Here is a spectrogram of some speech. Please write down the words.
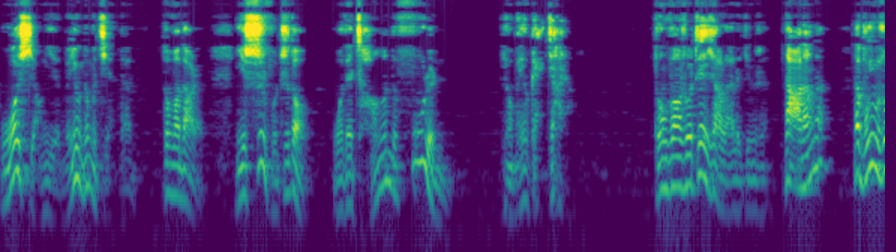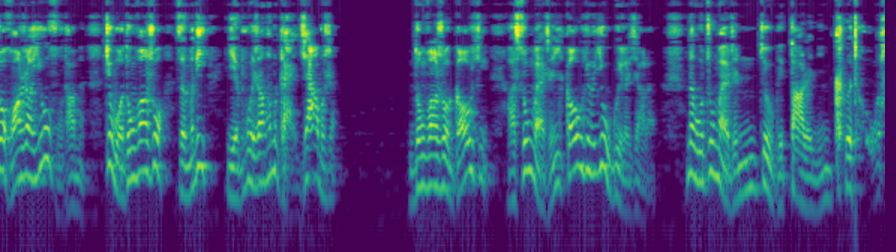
我想也没有那么简单。东方大人，你是否知道我在长安的夫人有没有改嫁呀？东方说：“这下来了精神，哪能呢？那不用说，皇上优抚他们，就我东方朔怎么地也不会让他们改嫁，不是？”东方朔高兴啊，钟买臣一高兴的又跪了下来。那我钟买臣就给大人您磕头了。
